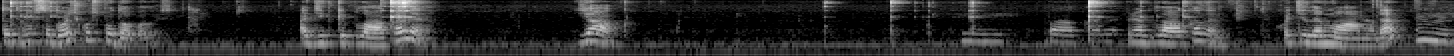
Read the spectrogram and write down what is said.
То тобі в садочку сподобалось? Так. А дітки плакали? Як? Плакали. Прям плакали? Хотіли маму, так? Да? М,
